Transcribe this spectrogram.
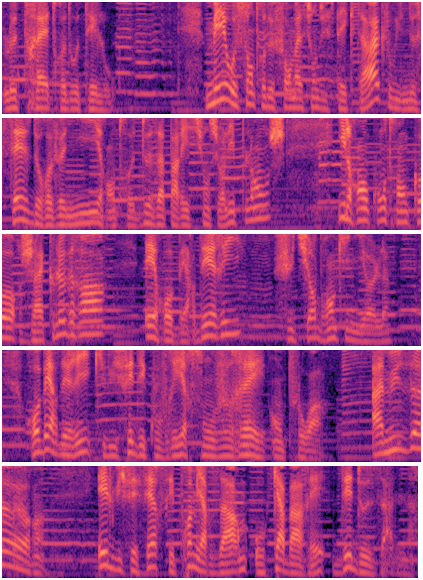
le traître d'Othello. Mais au centre de formation du spectacle, où il ne cesse de revenir entre deux apparitions sur les planches, il rencontre encore Jacques Legras et Robert Derry, futur branquignol. Robert Derry qui lui fait découvrir son vrai emploi, amuseur, et lui fait faire ses premières armes au cabaret des Deux Ânes.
